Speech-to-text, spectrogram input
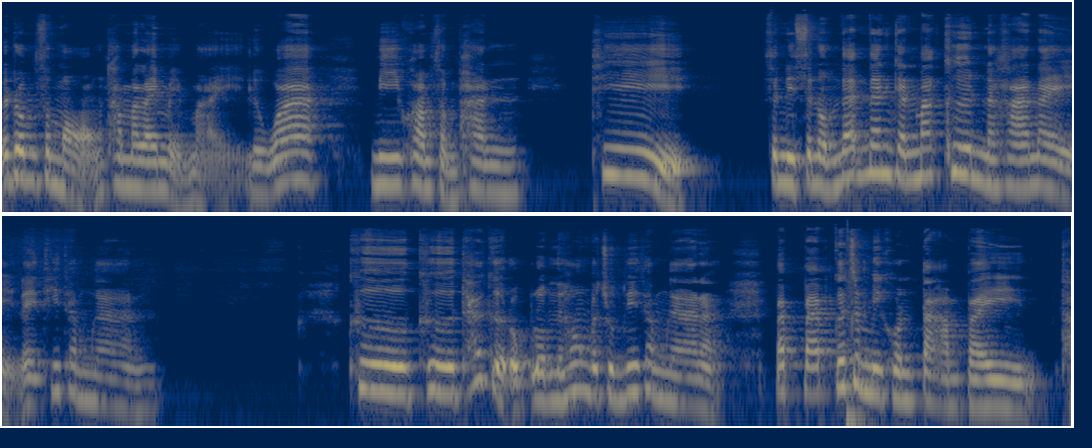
ระดมสมองทำอะไรใหม่ ๆ หรือว่ามีความสัมพันธ์ที่ สนิทสนมแนบแน่นกันมากขึ้นนะคะ ในในที่ทำงาน คือคือถ้าเกิดอบรมในห้องประชุมที่ทำงานอะ่ะแป๊บๆก็จะมีคนตามไปท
